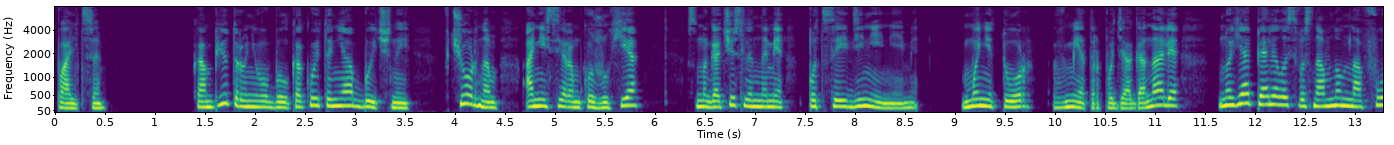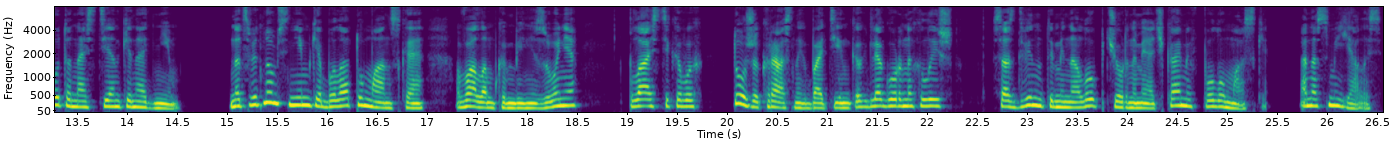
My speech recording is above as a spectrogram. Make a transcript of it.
пальцы. Компьютер у него был какой-то необычный, в черном, а не сером кожухе, с многочисленными подсоединениями. Монитор в метр по диагонали, но я пялилась в основном на фото на стенке над ним. На цветном снимке была Туманская, в алом комбинезоне, пластиковых, тоже красных ботинках для горных лыж, со сдвинутыми на лоб черными очками в полумаске. Она смеялась.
